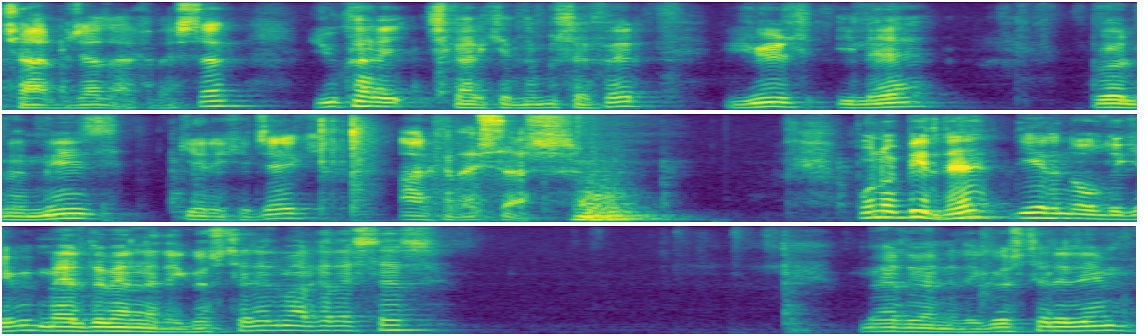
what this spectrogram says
çarpacağız arkadaşlar. Yukarı çıkarken de bu sefer 100 ile bölmemiz gerekecek arkadaşlar. Bunu bir de diğerinde olduğu gibi merdivenle de gösterelim arkadaşlar. Merdivenle de gösterelim.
